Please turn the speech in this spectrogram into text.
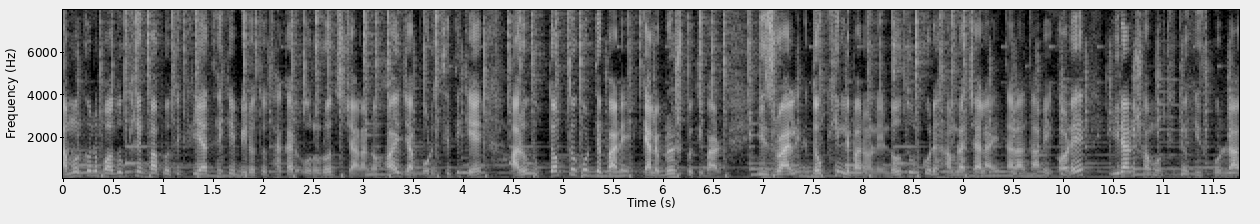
এমন কোনো পদক্ষেপ বা প্রতিক্রিয়া থেকে বিরত থাকার অনুরোধ জানানো হয়, যা পরিস্থিতিকে আরও উত্তপ্ত করতে পারে। গেল বৃহস্পতিবার, ইসরায়েল দক্ষিণ লেবাননে নতুন করে হামলা চালায়। তারা দাবি করে, ইরান সমর্থিত হিজবুল্লাহ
